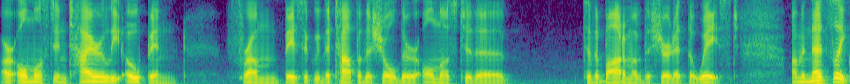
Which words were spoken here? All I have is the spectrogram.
are almost entirely open from basically the top of the shoulder almost to the to the bottom of the shirt at the waist. Um, and that's like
